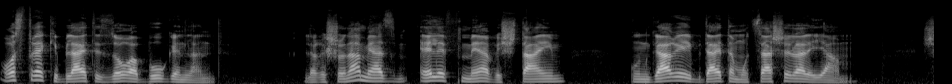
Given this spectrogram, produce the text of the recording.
אוסטריה קיבלה את אזור הבורגנלנד. לראשונה מאז 1102 הונגריה איבדה את המוצא שלה לים. 3.3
